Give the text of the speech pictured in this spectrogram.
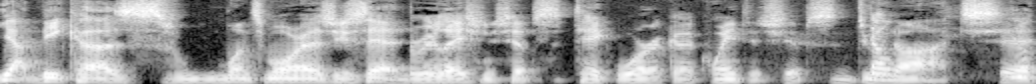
Yeah, because once more, as you said, relationships take work, acquaintanceships do Don't. not. Uh,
